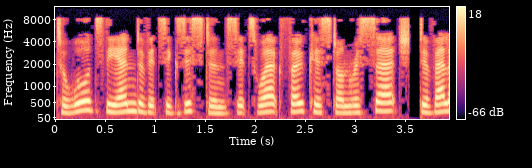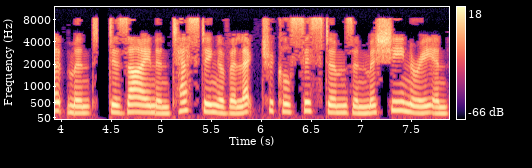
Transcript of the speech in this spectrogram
Towards the end of its existence its work focused on research, development, design and testing of electrical systems and machinery and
